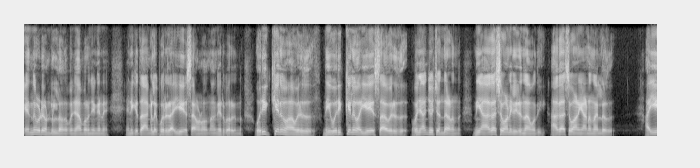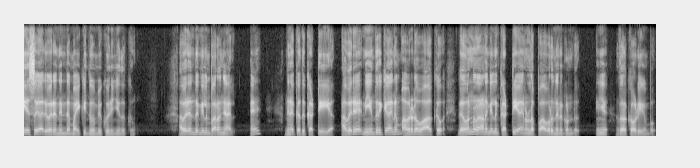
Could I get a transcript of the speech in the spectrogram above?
എന്നും ഇവിടെ ഉണ്ടല്ലോ. അപ്പോൾ ഞാൻ പറഞ്ഞു ഇങ്ങനെ എനിക്ക് താങ്കളെ പോലെ ഒരു ഐ എ എസ് ആവണമെന്ന് അങ്ങനെ പറയുന്നു. ഒരിക്കലും ആവരുത്. നീ ഒരിക്കലും ഐ എ എസ് ആവരുത്. അപ്പോൾ ഞാൻ ചോദിച്ചു എന്താണെന്ന്? നീ ആകാശവാണിയിൽ ഇരുന്നാൽ മതി. ആകാശവാണിയാണ് നല്ലത്. ഐ എ എസുകാർ വരെ നിന്റെ മൈക്കിന്റെ മുമ്പിൽ കുനിഞ്ഞു നിൽക്കും. അവരെന്തെങ്കിലും പറഞ്ഞാൽ ഏ? നിനക്കത് കട്ട് ചെയ്യുക. അവരെ നിയന്ത്രിക്കാനും അവരുടെ വാക്ക് ഗവർണറാണെങ്കിലും കട്ട് ചെയ്യാനുള്ള പവർ നിനക്കുണ്ട്. ഇനി അത് റെക്കോർഡ് ചെയ്യുമ്പോൾ.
